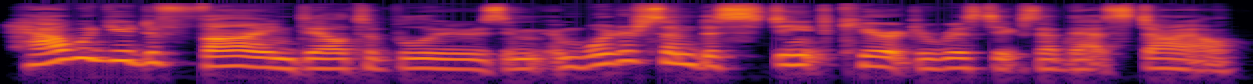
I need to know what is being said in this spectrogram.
how would you define Delta blues, and, and what are some distinct characteristics of that style?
